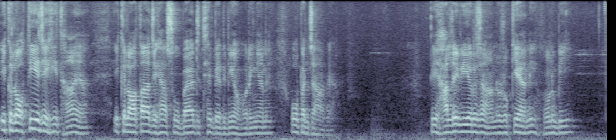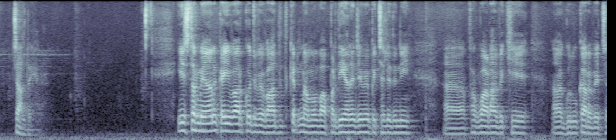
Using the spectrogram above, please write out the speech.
ਇਕਲੌਤੀ ਅਜਿਹੀ ਥਾਂ ਆ, ਇਕਲੌਤਾ ਅਜਿਹਾ ਸੂਬਾ ਹੈ ਜਿੱਥੇ ਬੇਦਬੀਆਂ ਹੋ ਰਹੀਆਂ ਨੇ, ਉਹ ਪੰਜਾਬ ਆ। ਤੇ ਹਾਲੇ ਵੀ ਇਹ ਰੁਝਾਨ ਰੁਕਿਆ ਨਹੀਂ, ਹੁਣ ਵੀ ਚੱਲ ਰਿਹਾ ਹੈ। ਇਸ ਦਰਮਿਆਨ ਕਈ ਵਾਰ ਕੁਝ ਵਿਵਾਦਿਤ ਘਟਨਾਵਾਂ ਵਾਪਰਦੀਆਂ ਨੇ, ਜਿਵੇਂ ਪਿਛਲੇ ਦਿਨੀ ਫਗਵਾੜਾ ਵਿਖੇ ਗੁਰੂ ਘਰ ਵਿੱਚ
